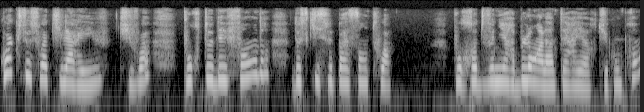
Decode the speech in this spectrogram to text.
quoi que ce soit qu'il arrive, tu vois, pour te défendre de ce qui se passe en toi, pour redevenir blanc à l'intérieur, tu comprends?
